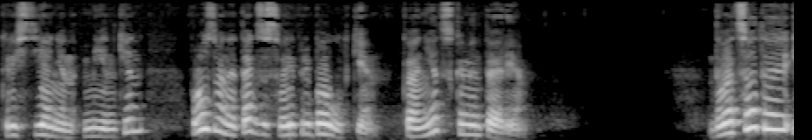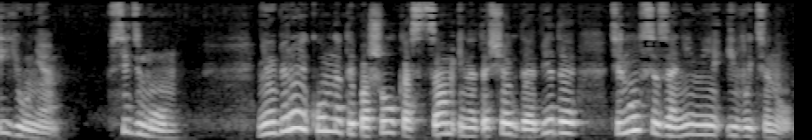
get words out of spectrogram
Крестьянин Минкин, прозванный так за свои прибаутки. Конец комментария. 20 июня. В седьмом. Не убирая комнаты, пошел к осцам и натощак до обеда тянулся за ними и вытянул.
